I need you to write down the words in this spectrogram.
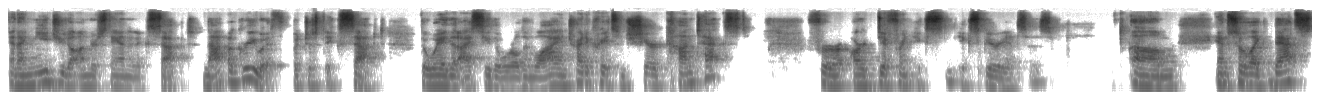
And I need you to understand and accept, not agree with, but just accept the way that I see the world and why, and try to create some shared context for our different ex- experiences. Um, and so, like that's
